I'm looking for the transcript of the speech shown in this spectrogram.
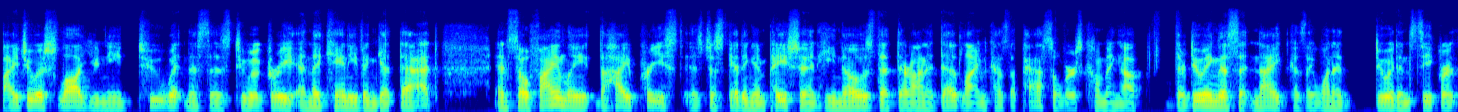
by Jewish law, you need two witnesses to agree, and they can't even get that. And so finally, the high priest is just getting impatient. He knows that they're on a deadline because the Passover is coming up. They're doing this at night because they want to do it in secret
